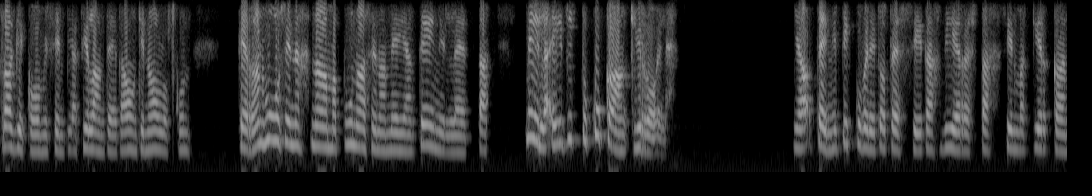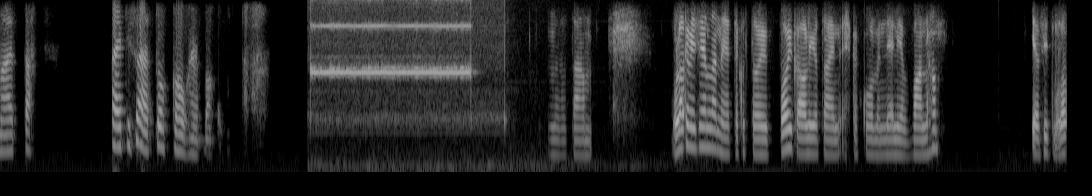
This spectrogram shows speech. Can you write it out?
tragikoomisimpia tilanteita onkin ollut, kun kerran huusin naama punaisena meidän teinille, että meillä ei vittu kukaan kiroile. Ja teini pikkuveli totesi siitä vierestä silmät kirkkaana, että äiti sä et ole kauhean vakuuttava. No, tota, mulla kävi sellainen, että kun toi poika oli jotain ehkä kolmen neljän vanha, ja sitten mulla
